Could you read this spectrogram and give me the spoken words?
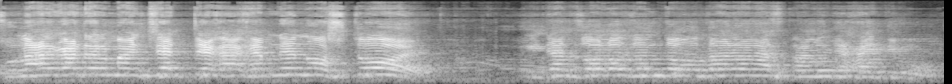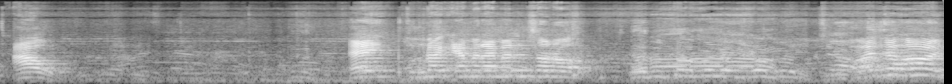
সোনারঘাটের মানুষের টেকা কেমনে নষ্ট হয়। এটা জলজন্ত উদাহরণ আজকে আমি দেখাই দিব। আও। এই তোমরা ক্যামেরাম্যান চলো। হয়?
